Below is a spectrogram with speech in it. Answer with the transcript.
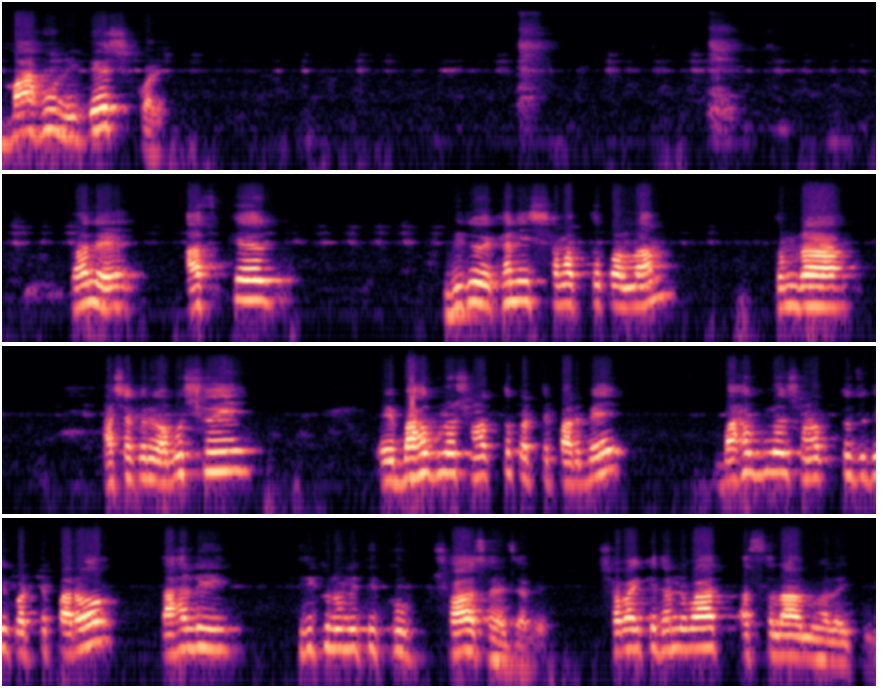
বাহু নির্দেশ করে। তাহলে আজকের ভিডিও এখানেই সমাপ্ত করলাম। তোমরা আশা করি অবশ্যই এই বাহুগুলো শনাক্ত করতে পারবে। বাহুগুলো শনাক্ত যদি করতে পারো, তাহলেই ত্রিকোণমিতি খুব সহজ হয়ে যাবে। সবাইকে ধন্যবাদ। আসসালামু আলাইকুম।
